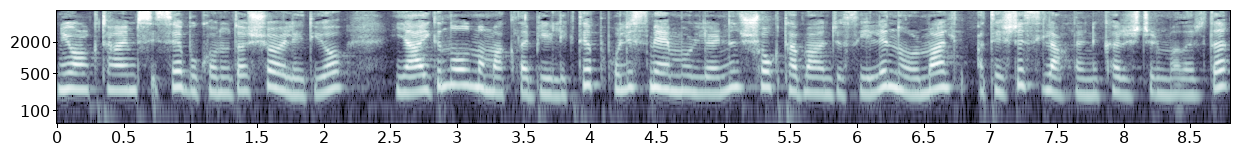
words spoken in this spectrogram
New York Times ise bu konuda şöyle diyor. Yaygın olmamakla birlikte polis memurlarının şok tabancası ile normal ateşli silahlarını karıştırmaları da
